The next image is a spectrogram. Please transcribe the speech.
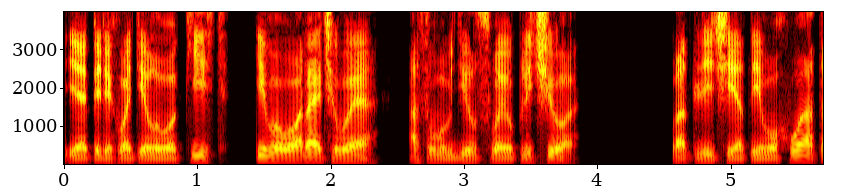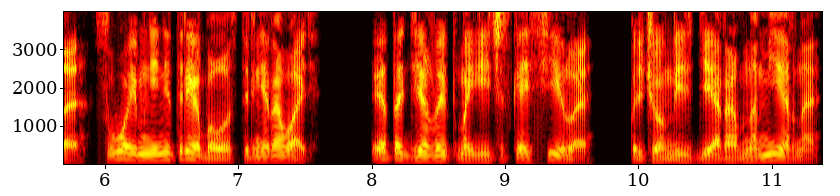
Я перехватил его кисть и, выворачивая, освободил свое плечо. В отличие от его хвата, свой мне не требовалось тренировать. Это делает магическая сила, причем везде равномерно.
